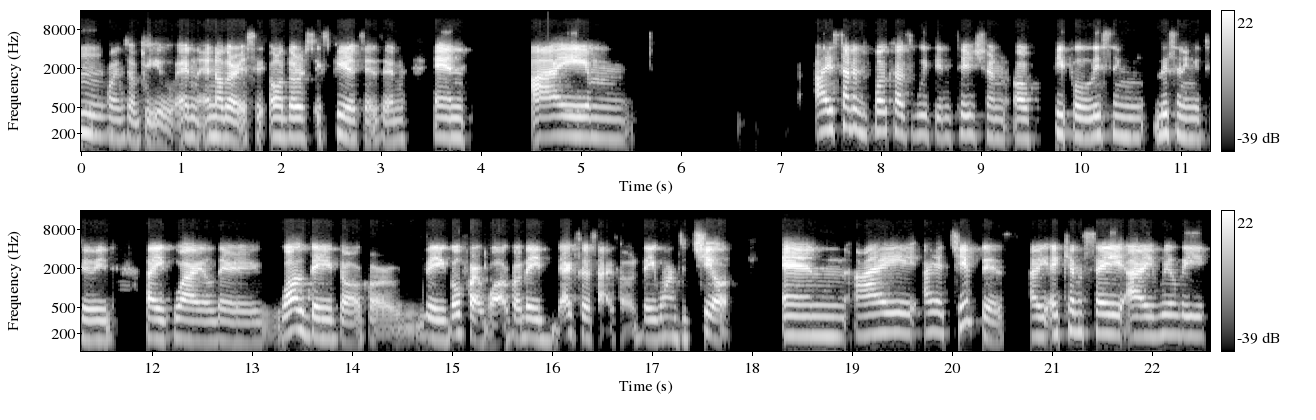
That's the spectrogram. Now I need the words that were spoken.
mm. points of view and, and others others experiences and and I um, I started the podcast with the intention of people listening listening to it like while they walk their dog or they go for a walk or they exercise or they want to chill. And I I achieved this. I, I can say I really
